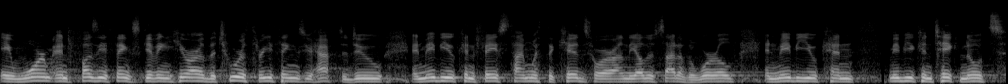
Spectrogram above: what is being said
a warm and fuzzy Thanksgiving, here are the two or three things you have to do. And maybe you can FaceTime with the kids who are on the other side of the world. And maybe you can, maybe you can take notes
